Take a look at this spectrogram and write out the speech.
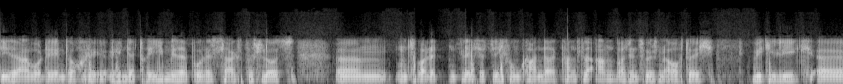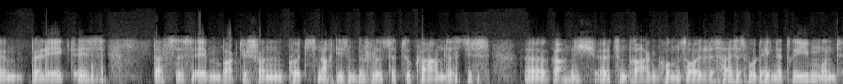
Dieser wurde jedoch hintertrieben, dieser Bundestagsbeschluss, ähm, und zwar letztlich vom Kanzleramt, was inzwischen auch durch Wikileaks äh, belegt ist, dass es eben praktisch schon kurz nach diesem Beschluss dazu kam, dass das äh, gar nicht äh, zum Tragen kommen sollte. Das heißt, es wurde hintertrieben und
